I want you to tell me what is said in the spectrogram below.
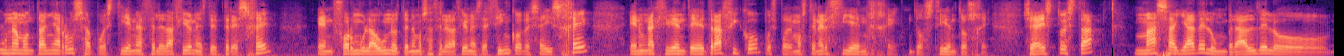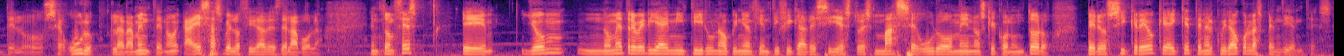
una montaña rusa pues tiene aceleraciones de 3G, en Fórmula 1 tenemos aceleraciones de 5, de 6G. En un accidente de tráfico, pues podemos tener 100G, 200G. O sea, esto está más allá del umbral de lo, de lo seguro, claramente, ¿no? A esas velocidades de la bola. Entonces, eh, yo no me atrevería a emitir una opinión científica de si esto es más seguro o menos que con un toro, pero sí creo que hay que tener cuidado con las pendientes.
